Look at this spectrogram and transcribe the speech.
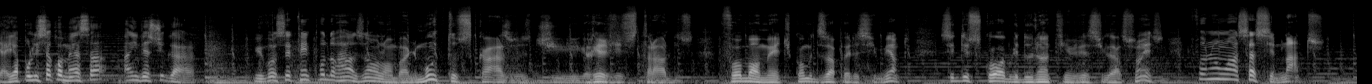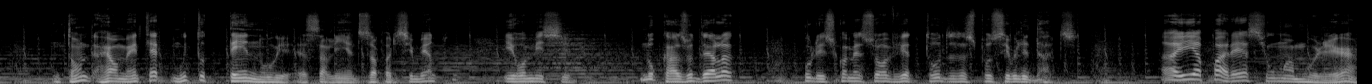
e aí a polícia começa a investigar. E você tem toda razão, Lombardi. Muitos casos de registrados formalmente como desaparecimento se descobre durante investigações que foram assassinatos. Então, realmente é muito tênue essa linha de desaparecimento e homicídio. No caso dela, a polícia começou a ver todas as possibilidades. Aí aparece uma mulher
